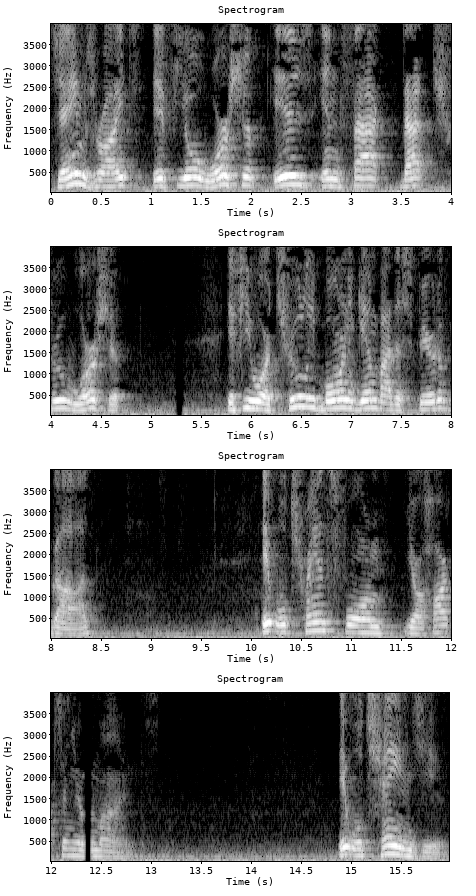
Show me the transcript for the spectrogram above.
James writes if your worship is in fact that true worship, if you are truly born again by the Spirit of God, it will transform your hearts and your minds. It will change you.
